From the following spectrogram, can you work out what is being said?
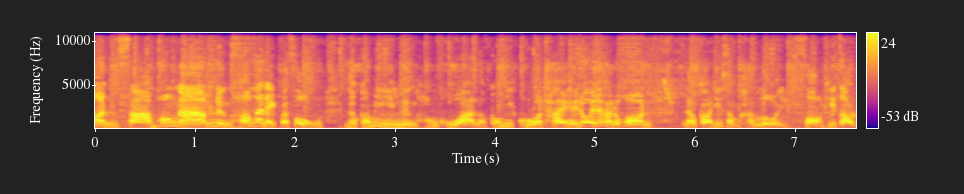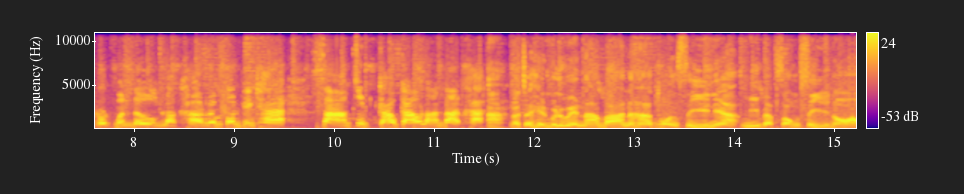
อน 3 ห้องน้ำ1ห้องอเนกประสงค์ แล้วก็มี 1 ห้องครัว แล้วก็มีครัวไทยให้ด้วยนะคะทุกคน แล้วก็ที่สำคัญเลย 2 ที่จอดรถเหมือนเดิม ราคาเริ่มต้นเพียงแค่ 3.99 ล้านบาทค่ะ อะเราจะเห็นบริเวณหน้าบ้านนะฮะ โทนสีเนี่ยมีแบบ 2 สีเนาะ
